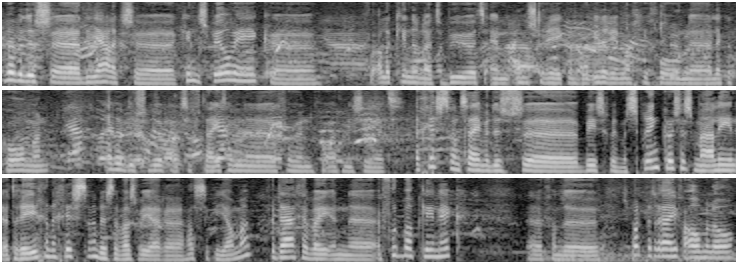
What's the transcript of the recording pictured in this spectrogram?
We hebben dus uh, de jaarlijkse kinderspeelweek. Uh, voor alle kinderen uit de buurt en omstreken. Door iedereen mag hier gewoon uh, lekker komen. En we hebben dus leuke activiteiten voor hun georganiseerd. gisteren zijn we dus bezig met springkussens, maar alleen het regende gisteren. Dus dat was weer hartstikke jammer. Vandaag hebben wij een, een voetbalkliniek van de sportbedrijf Almelo.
